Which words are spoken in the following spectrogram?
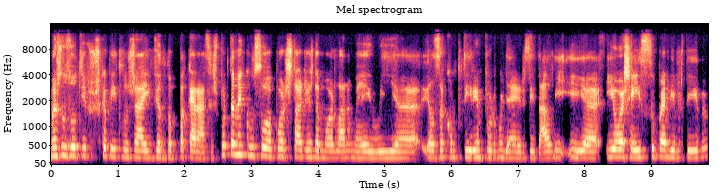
mas nos últimos capítulos já inventou para caraças, porque também começou a pôr histórias de amor lá no meio e ah, eles a competirem por mulheres e tal, e, e, ah, e eu achei isso super divertido.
